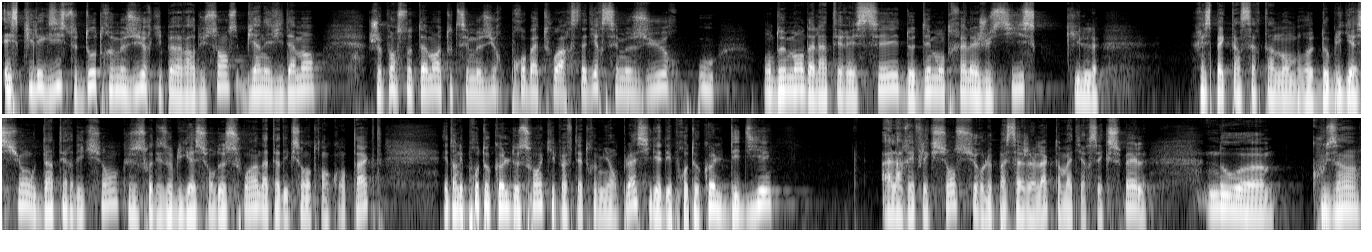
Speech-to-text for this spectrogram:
Est-ce qu'il existe d'autres mesures qui peuvent avoir du sens? Bien évidemment. Je pense notamment à toutes ces mesures probatoires, c'est-à-dire ces mesures où on demande à l'intéressé de démontrer à la justice qu'il respecte un certain nombre d'obligations ou d'interdictions, que ce soit des obligations de soins, d'interdiction d'entrer en contact. Et dans les protocoles de soins qui peuvent être mis en place, il y a des protocoles dédiés à la réflexion sur le passage à l'acte en matière sexuelle. Nos euh, cousins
